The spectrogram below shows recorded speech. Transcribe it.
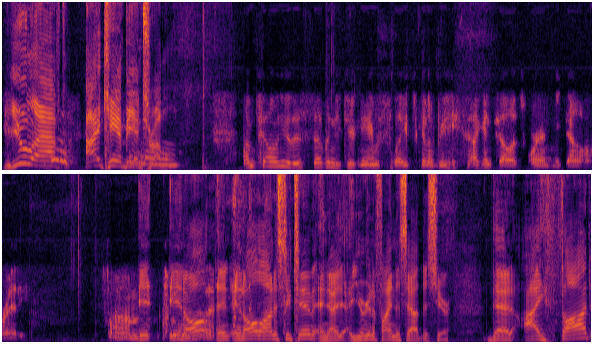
You laughed. I can't be in trouble. I'm telling you, this 72 game slate's going to be. I can tell it's wearing me down already. Um, In, in all in, in all honesty, Tim, and I, you're going to find this out this year, that I thought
